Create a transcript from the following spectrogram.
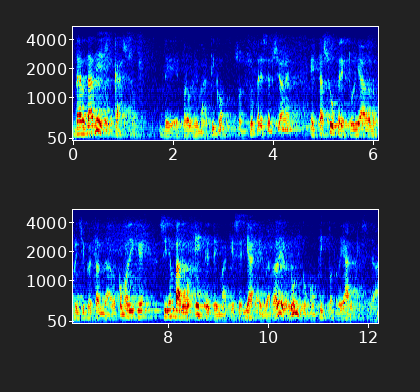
verdadero caso de problemático, son super excepciones, está súper estudiado, los principios están dados. Como dije, sin embargo, este tema, que sería el verdadero, el único conflicto real que se da,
